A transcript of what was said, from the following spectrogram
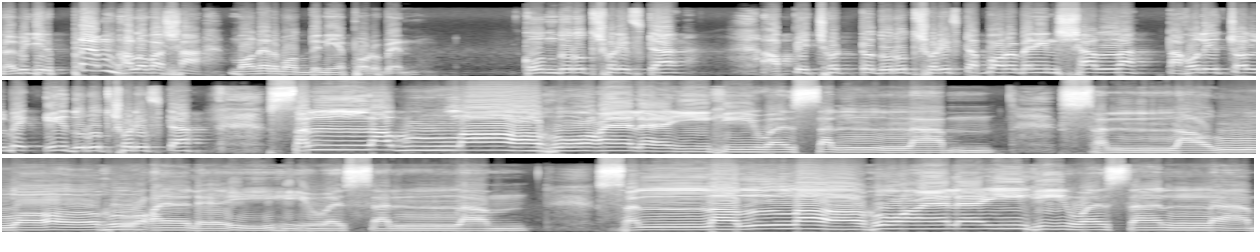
নবীজির প্রেম ভালোবাসা মনের মধ্যে নিয়ে পড়বেন। কোন দরুদ শরীফটা? আপনি ছোট্ট দরুদ শরীফটা পড়বেন ইনশাল্লাহ তাহলে চলবে এই দরুদ শরীফটা। সাল্লাল্লাহু আলাইহি ওয়াসাল্লাম, সাল্লাল্লাহু আলাইহি ওয়াসাল্লাম, সাল্লাল্লাহু আলাইহি ওয়াসাল্লাম,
